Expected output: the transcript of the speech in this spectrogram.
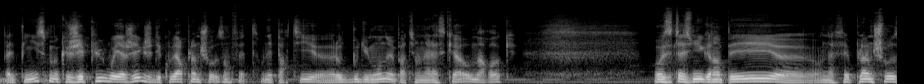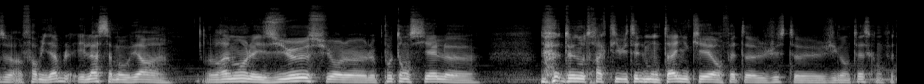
d'alpinisme que j'ai pu voyager, que j'ai découvert plein de choses en fait. On est parti euh, à l'autre bout du monde, on est parti en Alaska, au Maroc, aux États-Unis grimper, euh, on a fait plein de choses euh, formidables. Et là, ça m'a ouvert vraiment les yeux sur le, le potentiel de notre activité de montagne qui est en fait juste gigantesque en fait.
